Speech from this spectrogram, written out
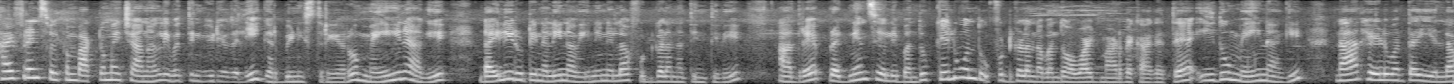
Hi friends welcome back to my channel ಇವತ್ತಿನ ವಿಡಿಯೋದಲ್ಲಿ ಗರ್ಭಿಣಿ ಸ್ತ್ರೀಯರು ಮೇಯ್ನಾಗಿ ಡೈಲಿ ರುಟೀನಲ್ಲಿ ನಾವು ಏನೇನೆಲ್ಲ ಫುಡ್ಗಳನ್ನು ತಿಂತೀವಿ, ಆದರೆ ಪ್ರೆಗ್ನೆನ್ಸಿಯಲ್ಲಿ ಬಂದು ಕೆಲವೊಂದು ಫುಡ್ಗಳನ್ನು ಬಂದು ಅವಾಯ್ಡ್ ಮಾಡಬೇಕಾಗತ್ತೆ. ಇದು ಮೇಯ್ನಾಗಿ ನಾನು ಹೇಳುವಂಥ ಈ ಎಲ್ಲ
